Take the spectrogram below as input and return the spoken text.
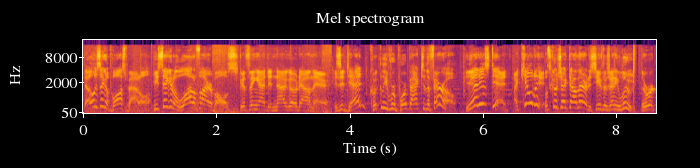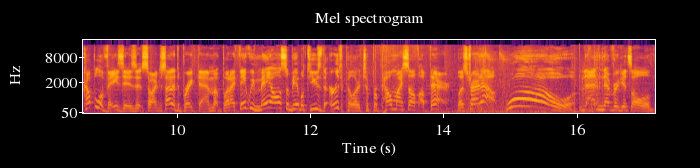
That looks like a boss battle. He's taking a lot of fireballs. Good thing I did not go down there. Is it dead? Quickly report back to the pharaoh. Yeah, it is dead. I killed it. Let's go check down there to see if there's any loot. There were a couple of vases, so I decided to break them, but I think we may also be able to use the earth pillar to propel myself up there. Let's try it out. Whoa! That never gets old.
